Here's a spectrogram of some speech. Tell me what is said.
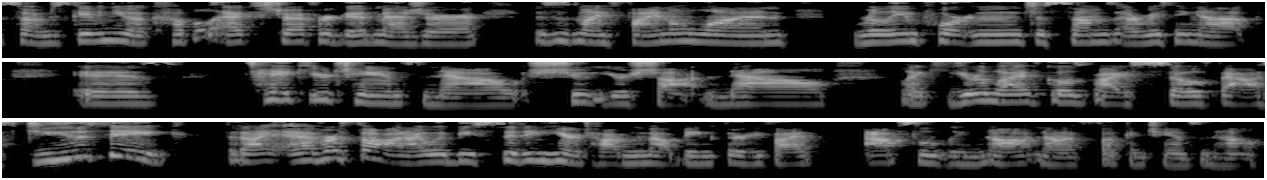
So I'm just giving you a couple extra for good measure. This is my final one, really important, just sums everything up is take your chance now, shoot your shot now. Like your life goes by so fast. Do you think that I ever thought I would be sitting here talking about being 35? Absolutely not, not a fucking chance in hell.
